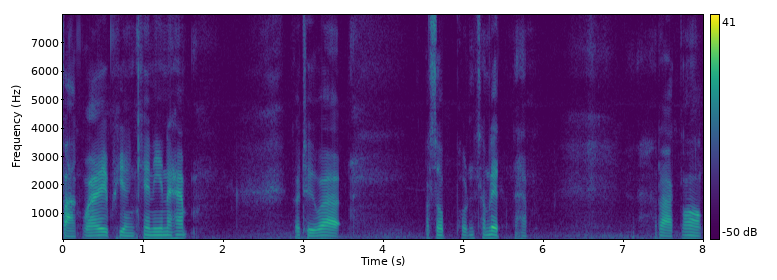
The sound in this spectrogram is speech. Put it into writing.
ฝากไว้เพียงแค่นี้นะครับ ก็ถือว่าประสบผลสำเร็จนะครับ รากงอก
